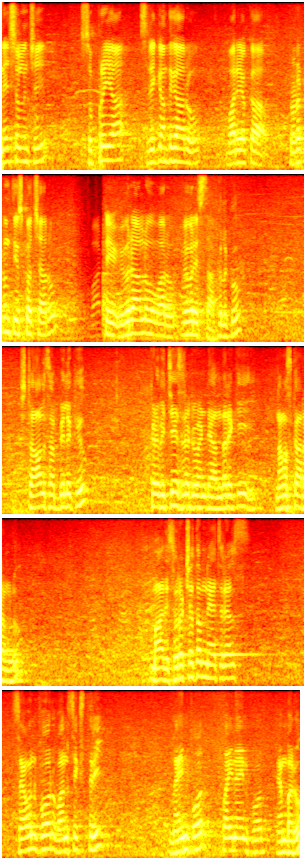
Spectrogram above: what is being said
నేచురల్ నుంచి సుప్రియ శ్రీకాంత్ గారు వారి యొక్క ప్రొడక్ట్ను తీసుకొచ్చారు. వాటి వివరాలు వారు వివరిస్తారు. స్టాల్ సభ్యులకు ఇక్కడ విచ్చేసినటువంటి అందరికీ నమస్కారములు. మాది Surakshitam naturals seven four one six three nine four five nine four number.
